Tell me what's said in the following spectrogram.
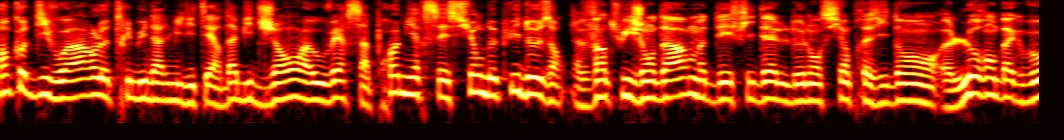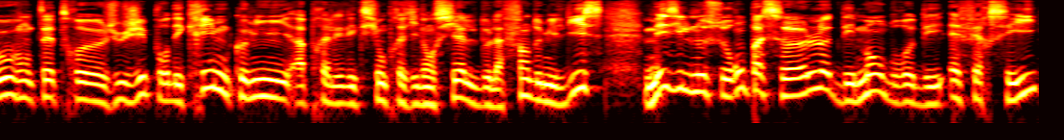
En Côte d'Ivoire, le tribunal militaire d'Abidjan a ouvert sa première session depuis deux ans. 28 gendarmes, des fidèles de l'ancien président Laurent Gbagbo, vont être jugés pour des crimes commis après l'élection présidentielle de la fin 2010. Mais ils ne seront pas seuls. Des membres des FRCI,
